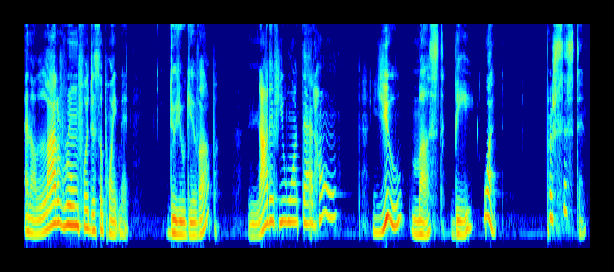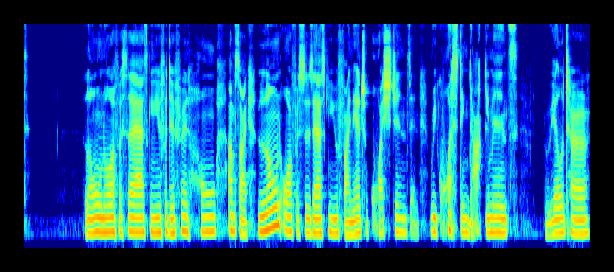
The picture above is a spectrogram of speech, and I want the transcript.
and a lot of room for disappointment. Do you give up? Not if you want that home. You must be what? Persistent. Loan officer asking you for different home, I'm sorry, loan officers asking you financial questions and requesting documents. Realtor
